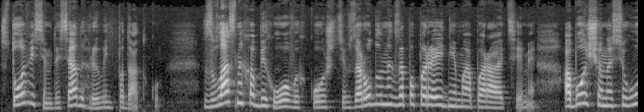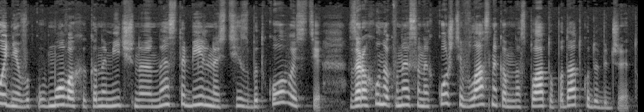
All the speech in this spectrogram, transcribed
180 гривень податку. З власних обігових коштів, зароблених за попередніми операціями, або що на сьогодні в умовах економічної нестабільності і збитковості за рахунок внесених коштів власникам на сплату податку до бюджету.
